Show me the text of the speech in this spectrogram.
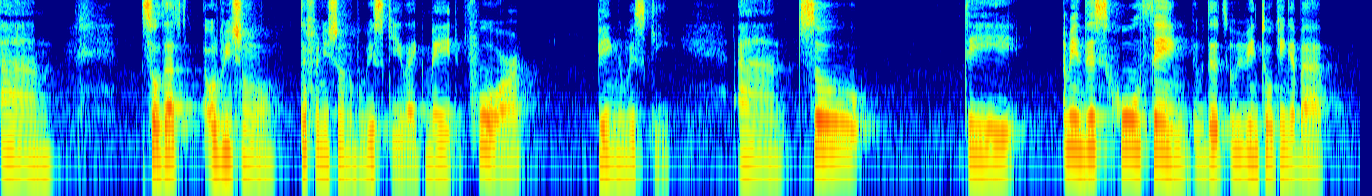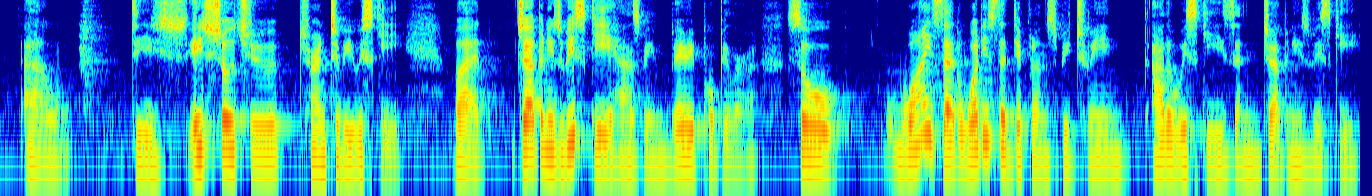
Um, so that's original definition of whiskey, like made for being whiskey. And so the, I mean, this whole thing that we've been talking about, uh, the aged shochu turned to be whiskey, but Japanese whiskey has been very popular. So why is that? What is the difference between other whiskeys and Japanese whiskey?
